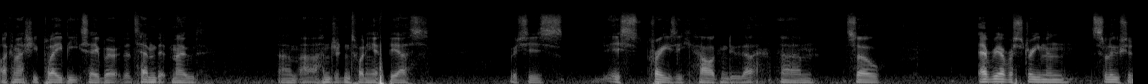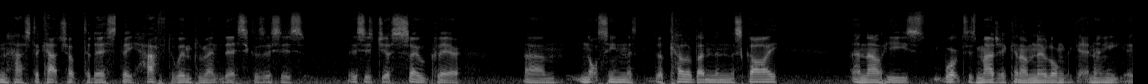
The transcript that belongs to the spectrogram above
I can actually play Beat Saber at the 10-bit mode um, at 120 FPS, which is it's crazy how I can do that. Um, so every other streaming solution has to catch up to this. They have to implement this because this is this is just so clear. Um, not seeing the, the color band in the sky, and now he's worked his magic, and I'm no longer getting any uh,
